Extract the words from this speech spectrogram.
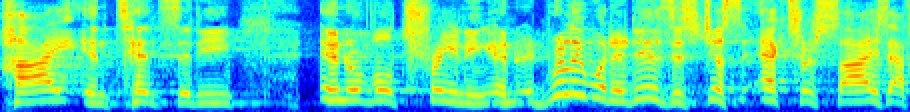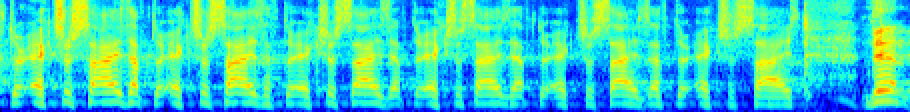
high intensity interval training. And really, what it is, is just exercise after exercise after exercise after exercise after exercise after exercise after exercise. Then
